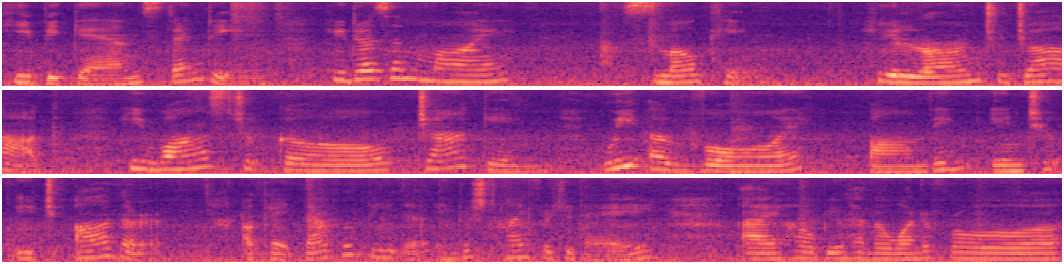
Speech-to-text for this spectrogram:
he began standing. He doesn't mind smoking. He learned to jog. He wants to go jogging. We avoid bumping into each other. Okay, that would be the English time for today. I hope you have a wonderful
